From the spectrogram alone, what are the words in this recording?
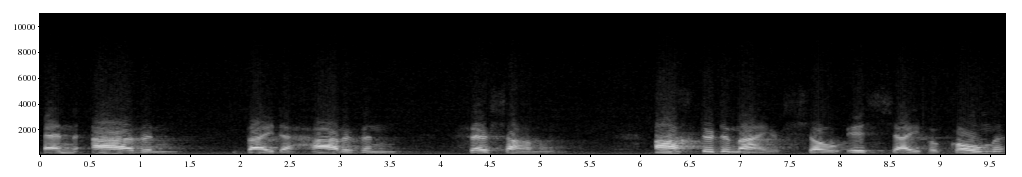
En aren bij de harven verzamelen. Achter de maaiers. Zo is zij gekomen.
